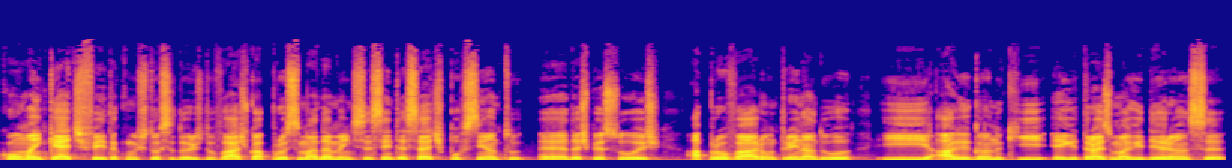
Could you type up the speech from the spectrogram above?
Com uma enquete feita com os torcedores do Vasco, aproximadamente 67% é, das pessoas aprovaram o treinador e alegando que ele traz uma liderança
